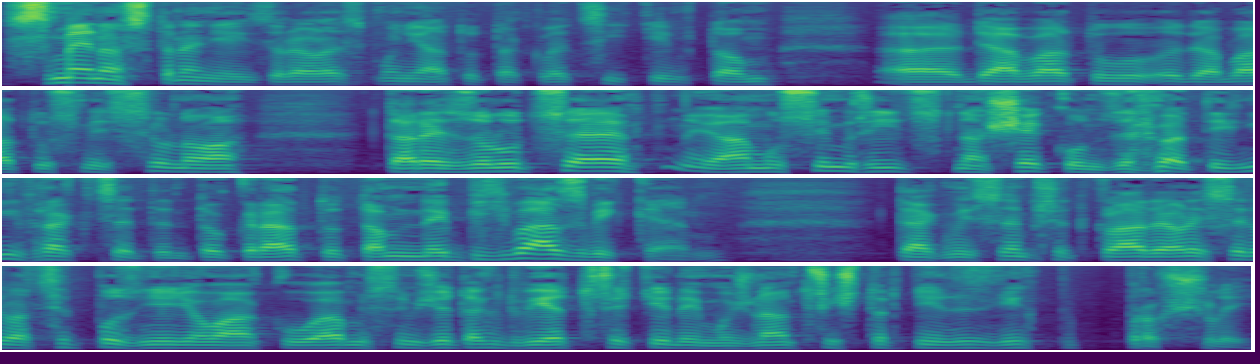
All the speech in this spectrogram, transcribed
jsme na straně Izraele, aspoň já to takhle cítím v tom, dává tu, dává tu smysl. No a ta rezoluce, já musím říct, naše konzervativní frakce, tentokrát to tam nebývá zvykem, tak my jsme předkládali se 20 pozměňováků a myslím, že tak dvě třetiny, možná tři čtvrtiny z nich prošly.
